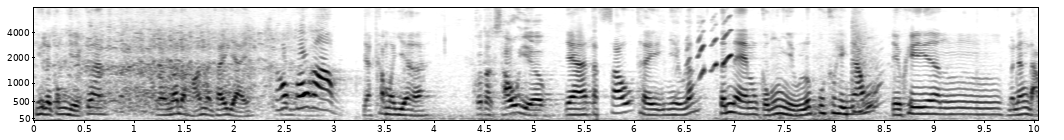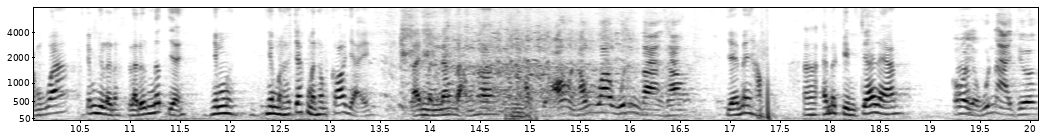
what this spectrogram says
như là công việc của anh. Là nó đòi hỏi mình phải vậy. Có hút thuốc không? Dạ không bao giờ có tật xấu gì không? Dạ tật xấu thì nhiều lắm. Tính em cũng nhiều lúc có khi nóng Nhiều khi mình ăn đậm quá Giống như là là đứa nít vậy. Nhưng mà, nhưng mà chất mình không có vậy Tại mình ăn đậm thôi học võ mà nóng quá quýnh người ta làm sao? Vậy mới học. À, Em mới kiềm chế lại anh. Có bao giờ quýnh ai chưa?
